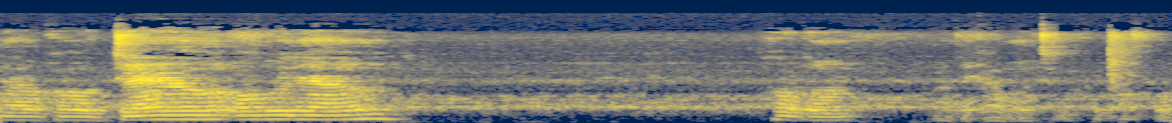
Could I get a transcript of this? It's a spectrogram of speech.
Now go down, all the way down. Hold on. I think I went too far.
